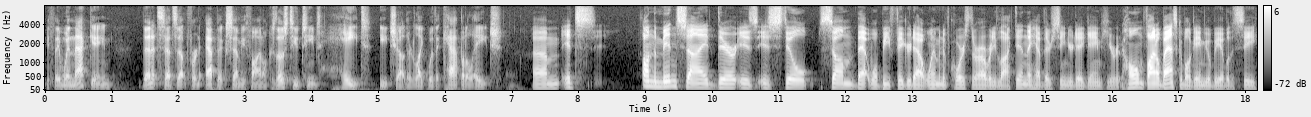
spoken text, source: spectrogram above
if they win that game, then it sets up for an epic semifinal because those two teams hate each other, like with a capital H. Um, it's on the men's side. There is is still some that will be figured out. Women, of course, they're already locked in. They have their senior day game here at home. Final basketball game you'll be able to see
